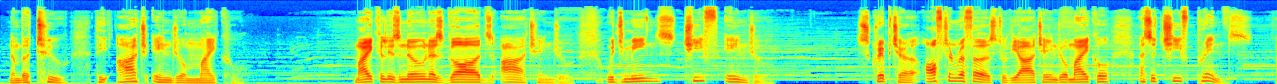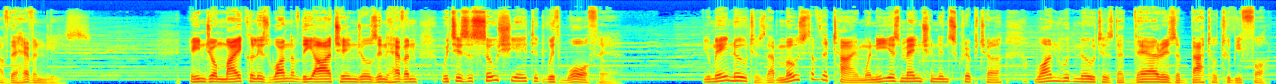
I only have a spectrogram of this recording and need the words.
Number two, the Archangel Michael. Michael is known as God's Archangel, which means chief angel. Scripture often refers to the Archangel Michael as a chief prince of the heavenlies. Angel Michael is one of the archangels in heaven which is associated with warfare. You may notice that most of the time when he is mentioned in Scripture, one would notice that there is a battle to be fought.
